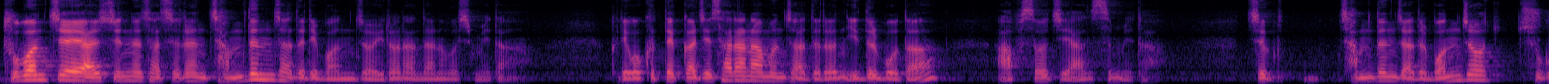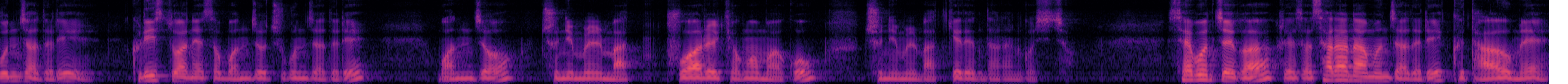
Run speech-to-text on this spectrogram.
두 번째 알 수 있는 사실은 잠든 자들이 먼저 일어난다는 것입니다. 그리고 그때까지 살아남은 자들은 이들보다 앞서지 않습니다. 즉 잠든 자들 먼저 죽은 자들이 그리스도 안에서 먼저 죽은 자들이 먼저 주님을 맞 부활을 경험하고 주님을 맞게 된다는 것이죠. 세 번째가 그래서 살아남은 자들이 그 다음에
